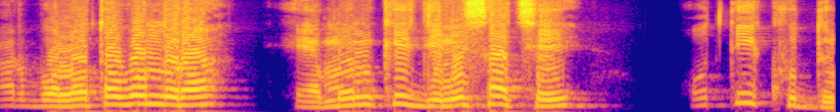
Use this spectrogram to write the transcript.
আর বলো তো বন্ধুরা এমন কি জিনিস আছে? অতি ক্ষুদ্র।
